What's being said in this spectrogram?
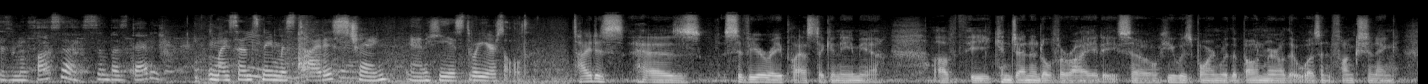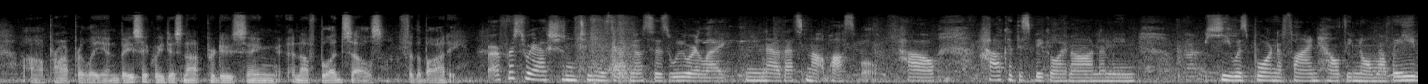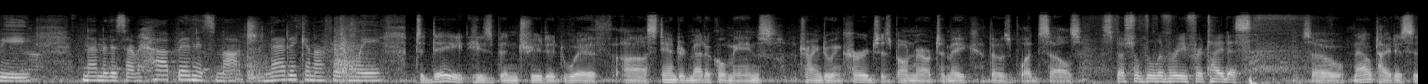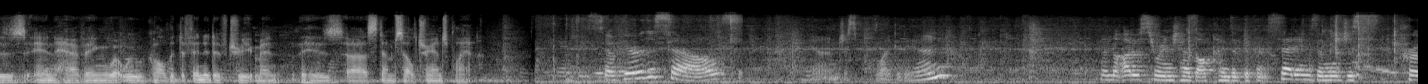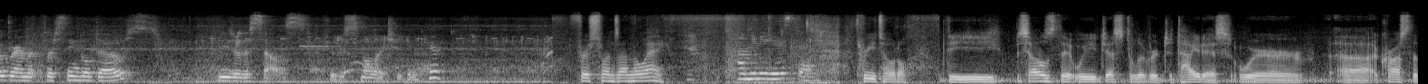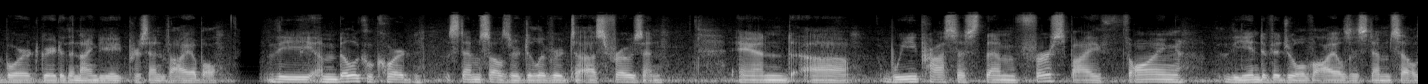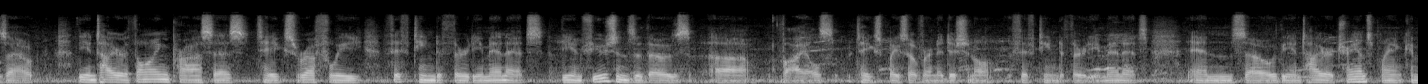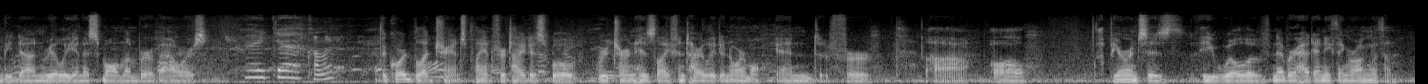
This is Mufasa, Simba's daddy. My son's name is Titus Chang, and he is three years old. Titus has severe aplastic anemia of the congenital variety. So he was born with a bone marrow that wasn't functioning uh, properly and basically just not producing enough blood cells for the body. Our first reaction to his diagnosis, we were like, no, that's not possible. How, how could this be going on? I mean, he was born a fine, healthy, normal baby None of this ever happened. It's not genetic in our family. To date, he's been treated with uh, standard medical means, trying to encourage his bone marrow to make those blood cells. Special delivery for Titus. So now Titus is in having what we would call the definitive treatment, his uh, stem cell transplant. So here are the cells, and just plug it in. And the auto syringe has all kinds of different settings, and we'll just program it for single dose. These are the cells through the smaller tubing here. First one's on the way. How many is there? Three total. The cells that we just delivered to Titus were uh, across the board greater than 98% viable. The umbilical cord stem cells are delivered to us frozen, and uh, we process them first by thawing the individual vials of stem cells out. The entire thawing process takes roughly 15 to 30 minutes. The infusions of those uh, vials takes place over an additional 15 to 30 minutes, and so the entire transplant can be done really in a small number of hours. Color? The cord blood transplant for Titus will return his life entirely to normal, and for uh, all appearances, he will have never had anything wrong with him.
